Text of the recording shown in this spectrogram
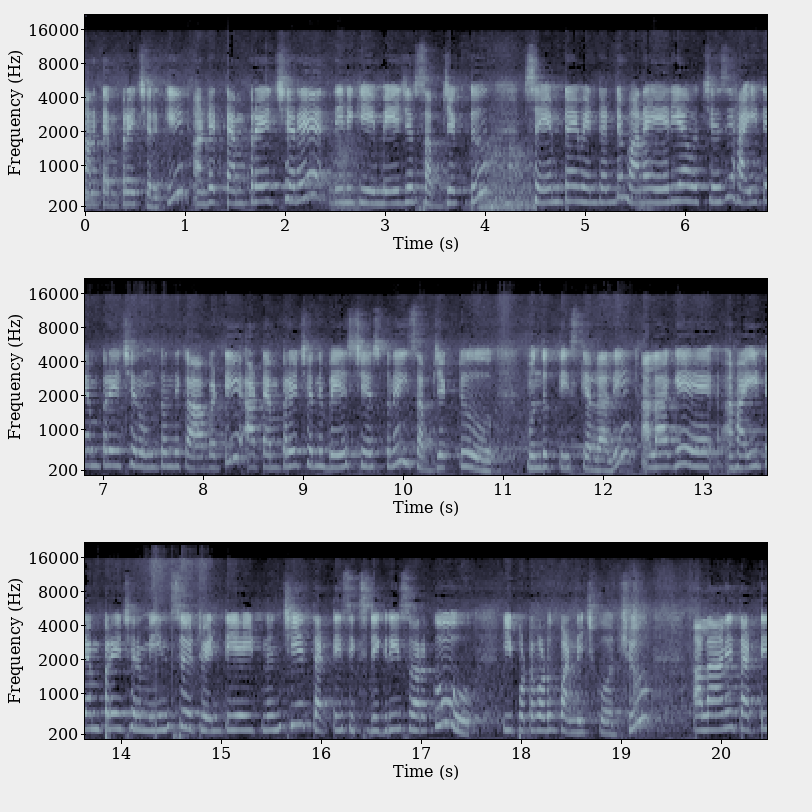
మన టెంపరేచర్కి. అంటే టెంపరేచరే దీనికి మేజర్ సబ్జెక్ట్ సేమ్ టైం ఏంటంటే మన ఏరియా వచ్చేసి హై టెంపరేచర్ ఉంటుంది కాబట్టి ఆ టెంపరేచర్ని బేస్ చేసుకుని ఈ సబ్జెక్టు ముందుకు తీసుకెళ్ళాలి. అలాగే high temperature means twenty eight నుంచి థర్టీ సిక్స్ డిగ్రీస్ వరకు ఈ పుట్టగొడుగు పండించుకోవచ్చు. అలా అని థర్టీ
